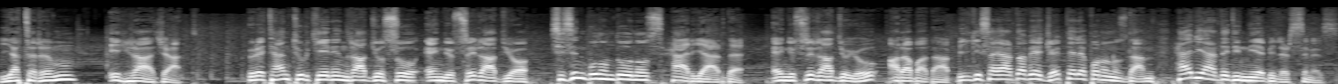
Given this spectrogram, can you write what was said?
yatırım, ihracat. Üreten Türkiye'nin radyosu Endüstri Radyo sizin bulunduğunuz her yerde. Endüstri Radyo'yu arabada, bilgisayarda ve cep telefonunuzdan her yerde dinleyebilirsiniz.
